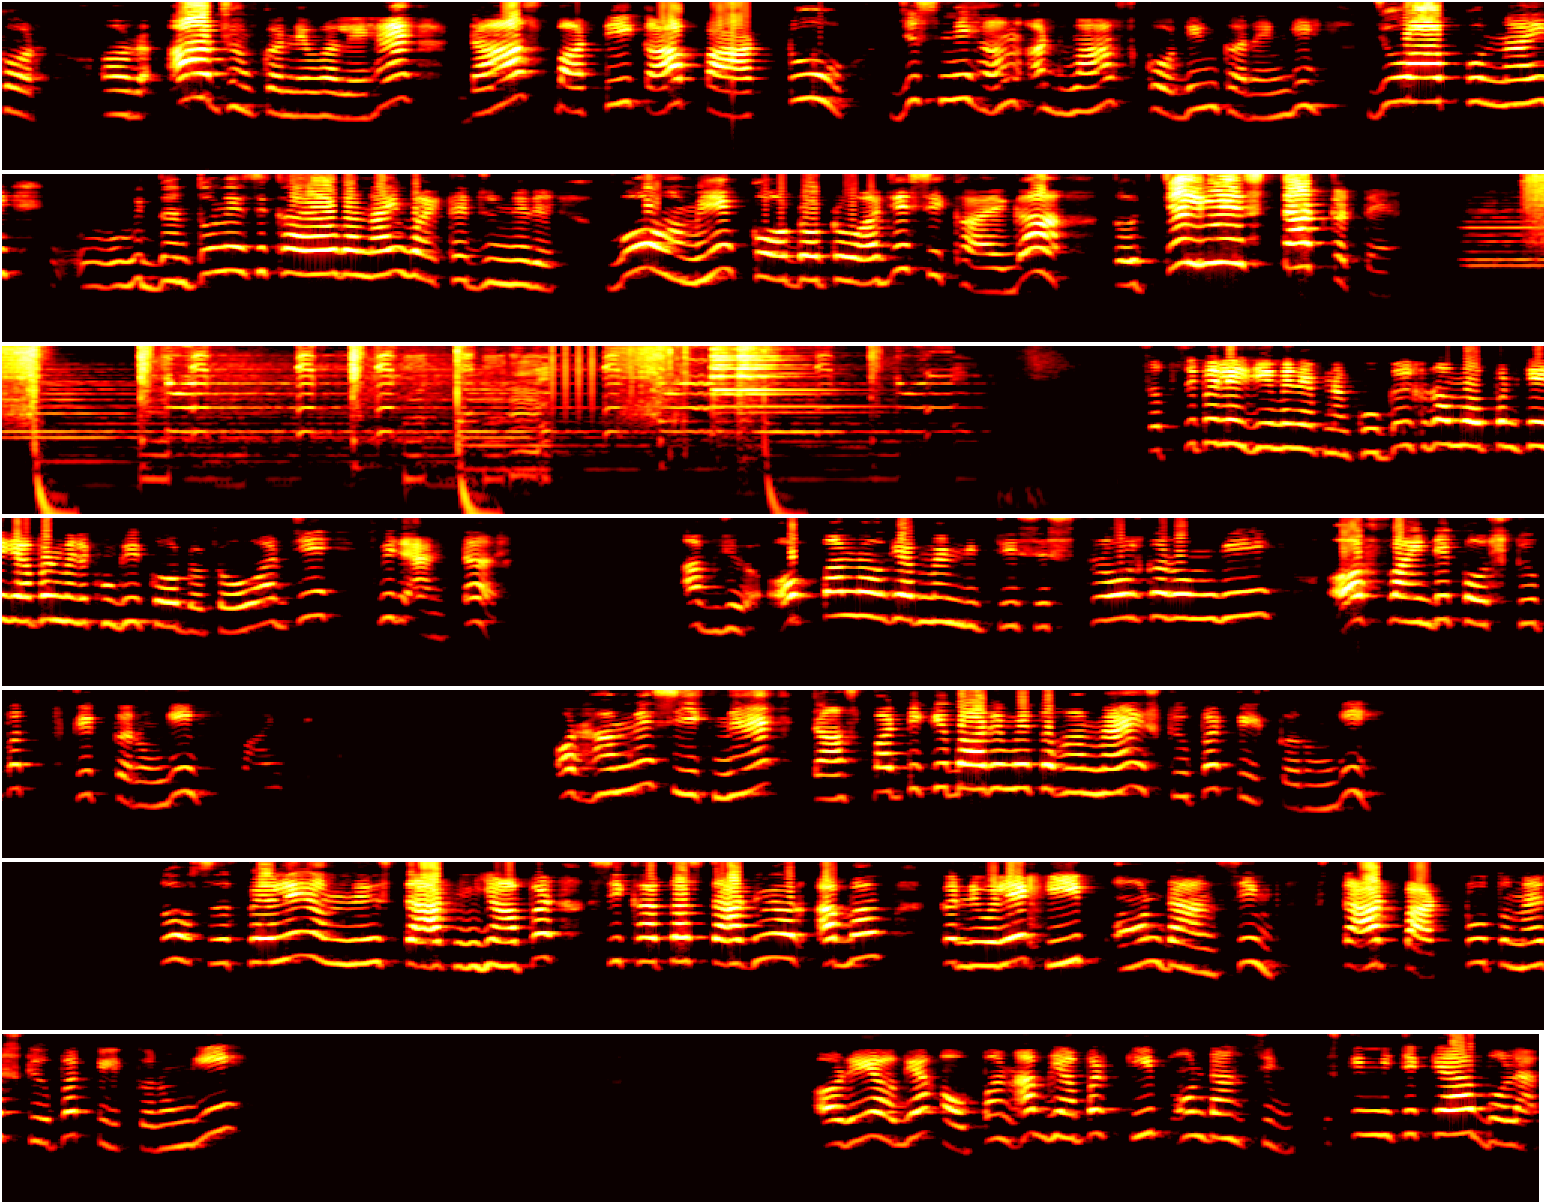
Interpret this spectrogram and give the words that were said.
कौर। और आज हम करने वाले हैं डांस पार्टी का पार्ट टू जिसमें हम एडवांस कोडिंग करेंगे। जो आपको नई विद्यांतों ने सिखाया होगा नई वाइट जूनियर वो हमें कोडोटो आज सिखाएगा। तो चलिए स्टार्ट करते हैं। सबसे पहले ये मैंने अपना गूगल क्रोम ओपन किया, यहाँ पर मैं लिखूँगी code dot O R G फिर एंटर अब ये ओपन हो गया, अब मैं नीचे से स्क्रॉल करूँगी और फाइंड ए कोर्स के ऊपर क्लिक करूँगी फाइंड ए और हमने सीखने है डांस पार्टी के बारे में तो हम मैं इसके ऊपर क्लिक करूँगी. तो पहले हमने स्टार्ट यहाँ पर सीखा था स्टार्ट में और अब हम करने वाले keep on dancing start part two तो मैं इसके ऊपर क्लिक करूँगी। और ये हो गया ओपन अब यहाँ पर कीप ऑन डांसिंग इसके नीचे क्या बोला?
